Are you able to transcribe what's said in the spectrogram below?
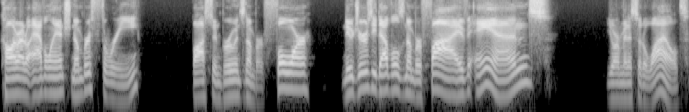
Colorado Avalanche number three, Boston Bruins number four, New Jersey Devils number five, and your Minnesota Wild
